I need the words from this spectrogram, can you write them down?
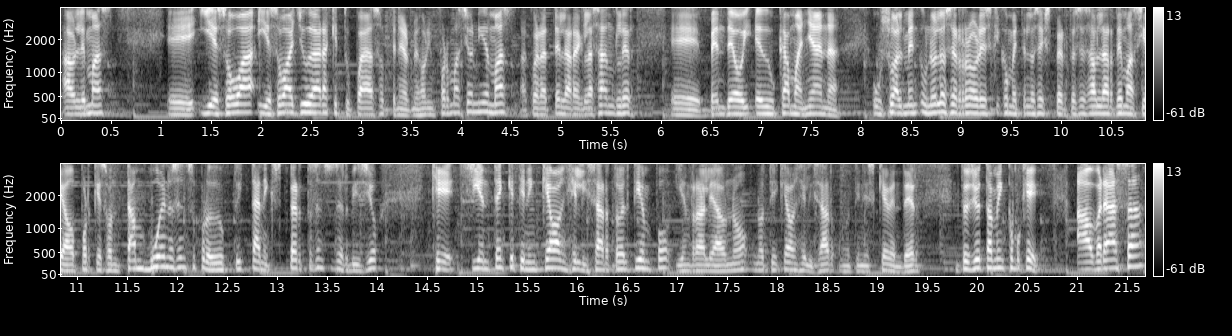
hable más. Eh, y, eso va, y eso va a ayudar a que tú puedas obtener mejor información y demás. Acuérdate la regla Sandler, eh, vende hoy, educa mañana. Usualmente uno de los errores que cometen los expertos es hablar demasiado porque son tan buenos en su producto y tan expertos en su servicio que sienten que tienen que evangelizar todo el tiempo y en realidad uno no tiene que evangelizar, uno tienes que vender. Entonces yo también como que abraza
